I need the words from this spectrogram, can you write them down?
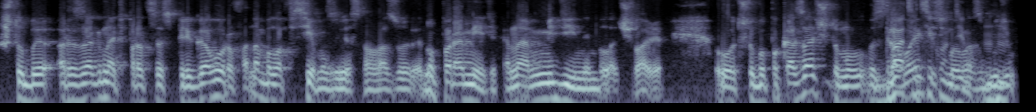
чтобы разогнать процесс переговоров. Она была всем известна в Азове, ну, парамедик, она медийный была человек. Вот, чтобы показать, что мы сдавайтесь, мы вас будем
